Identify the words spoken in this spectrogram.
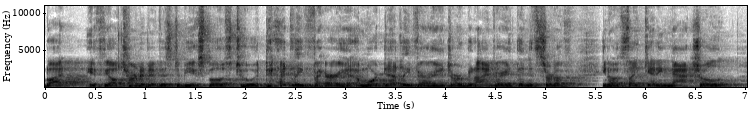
But if the alternative is to be exposed to a deadly variant, a more deadly variant or a benign variant, then it's sort of, you know, it's like getting natural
